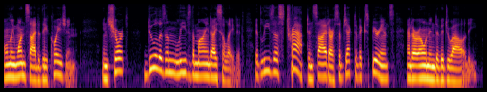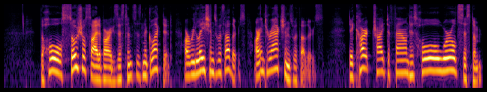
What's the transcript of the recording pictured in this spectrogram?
only one side of the equation. In short, dualism leaves the mind isolated. It leaves us trapped inside our subjective experience and our own individuality. The whole social side of our existence is neglected our relations with others, our interactions with others. Descartes tried to found his whole world system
